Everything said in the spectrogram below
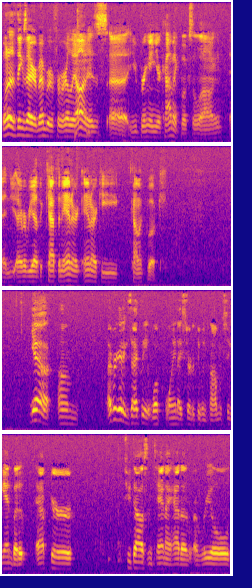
one of the things I remember from early on is uh, you bringing your comic books along, and you, I remember you had the Captain Anar- Anarchy comic book. Yeah, um, I forget exactly at what point I started doing comics again, but it, after 2010, I had a, a real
